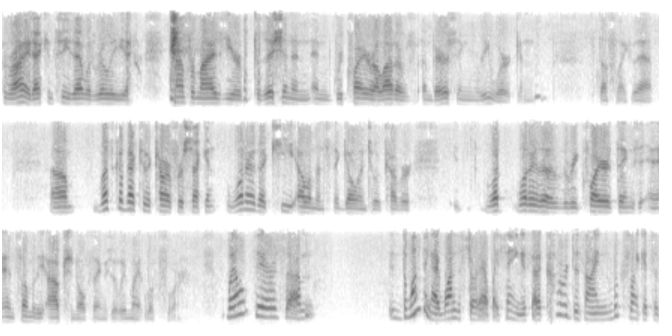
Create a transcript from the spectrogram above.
Right, I can see that would really uh, compromise your position and, and require a lot of embarrassing rework and stuff like that. Um, let's go back to the cover for a second. What are the key elements that go into a cover? What what are the, the required things and, and some of the optional things that we might look for? Well, there's um, the one thing I wanted to start out by saying is that a cover design looks like it's a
